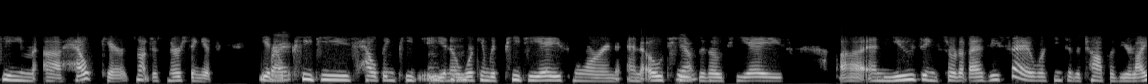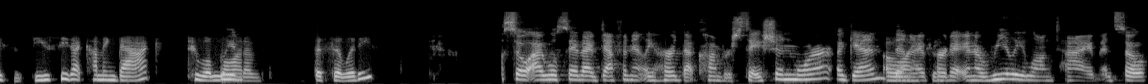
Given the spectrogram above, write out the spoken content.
team uh, healthcare? It's not just nursing; it's you know right. PTs helping PT, mm-hmm. you know, mm-hmm. working with PTAs more and and OTs yeah. with OTAs. Uh, and using sort of, as you say, working to the top of your license. Do you see that coming back to a lot of facilities? so I will say that I've definitely heard that conversation more again oh, than I have heard it in a really long time. And so,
